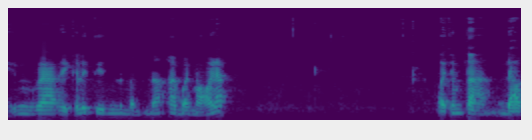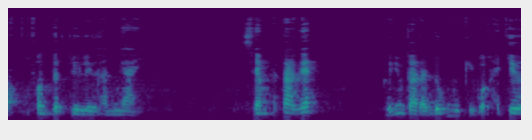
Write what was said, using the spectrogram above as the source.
hiện ra thì cái lý tin mình nó hơi mệt mỏi đó. Và chúng ta đọc phân tích dữ liệu hàng ngày xem cái target của chúng ta đã đúng với keyword hay chưa.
